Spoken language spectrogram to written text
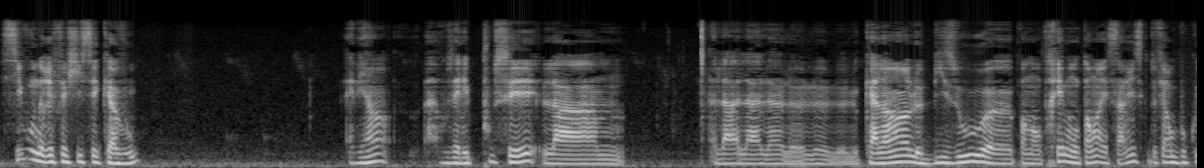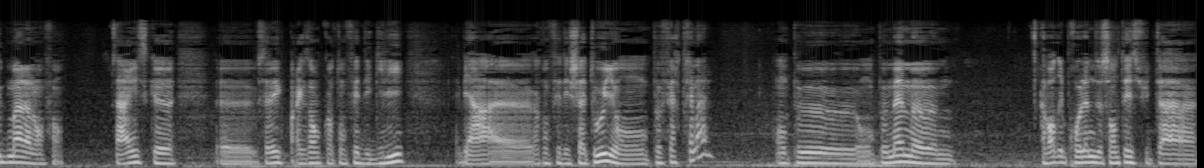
Si vous ne réfléchissez qu'à vous, eh bien, vous allez pousser le, câlin, le bisou euh, pendant très longtemps, et ça risque de faire beaucoup de mal à l'enfant. Ça risque, vous savez, par exemple, quand on fait des guilis, eh bien, euh, quand on fait des chatouilles, on peut faire très mal. On peut, on peut même euh, avoir des problèmes de santé suite à,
